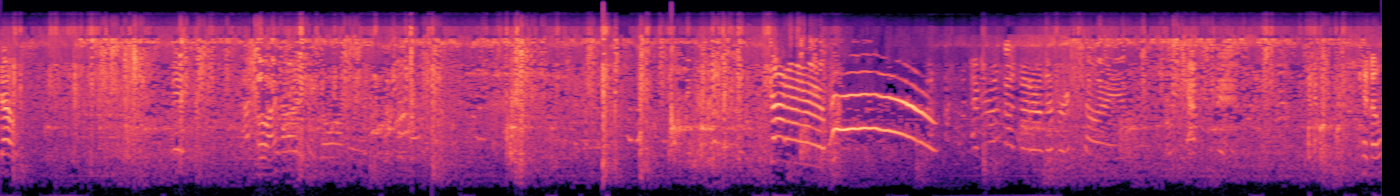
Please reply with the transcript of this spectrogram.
Go. Oh, I thought I could go on Got her! Woo! Everyone got better the first time. Captain Fish. Kendall.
